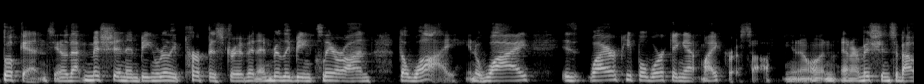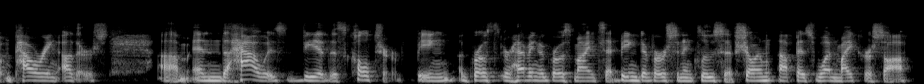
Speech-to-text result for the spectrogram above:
bookends, you know, that mission and being really purpose driven and really being clear on the why. You know, why is why are people working at Microsoft? You know, and, and our mission is about empowering others. Um, and the how is via this culture, being a growth or having a growth mindset, being diverse and inclusive, showing up as one Microsoft,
